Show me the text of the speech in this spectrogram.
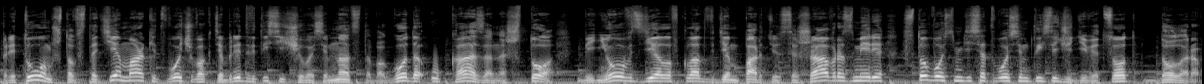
При том, что в статье Market Watch в октябре 2018 года указано, что Бенев сделал вклад в Демпартию США в размере 188 900 долларов.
